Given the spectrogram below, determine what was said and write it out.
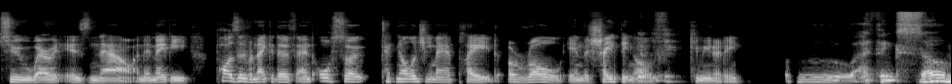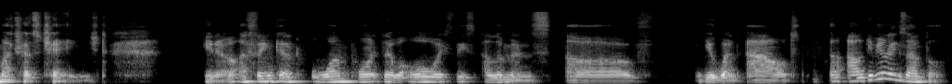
to where it is now. And there may be positive or negative and also technology may have played a role in the shaping of mm-hmm. community. Ooh, I think so much has changed. You know, I think at one point there were always these elements of you went out. I'll give you an example.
